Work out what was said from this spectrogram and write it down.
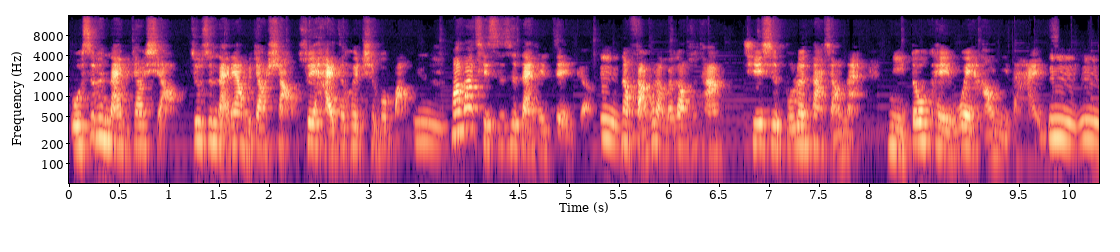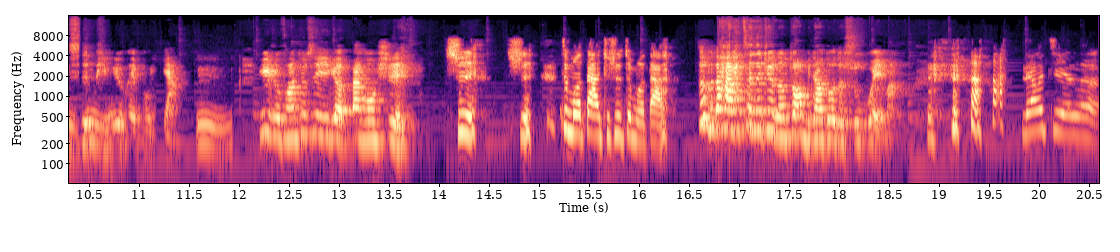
我是不是奶比较小，就是奶量比较少，所以孩子会吃不饱。嗯妈妈其实是担心这个，嗯那反过来我们要告诉他，其实不论大小奶，你都可以喂好你的孩子，嗯嗯，只是频率会不一样。嗯，育乳房就是一个办公室，是是，这么大就是这么大。这么大真的就能装比较多的书柜嘛？了解了，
